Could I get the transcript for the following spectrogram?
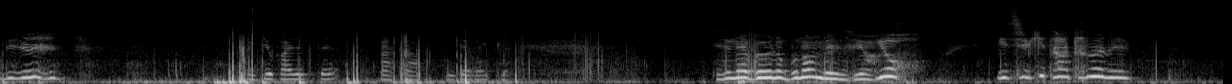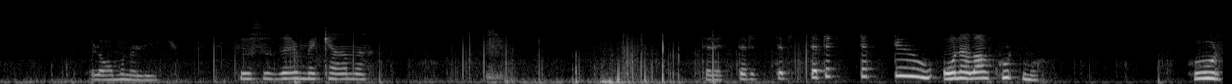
Bizim Video kaydetti. Ha tamam video kayıtlı. Sizin ev böyle buna mı benziyor? yok. Bizimki tahtalar ev. Selamun aleyküm. Hırsızların mekanı. O ne lan kurt mu? Kurt.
